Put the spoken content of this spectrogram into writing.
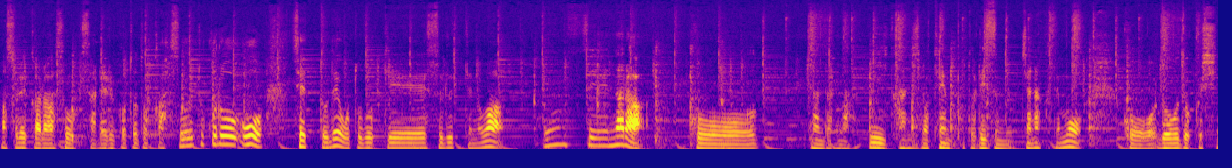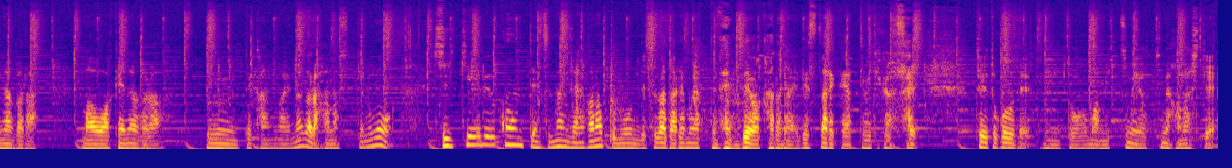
まあ、それから想起されることとかそういうところをセットでお届けするっていうのは音声ならこうなんだろうないい感じのテンポとリズムじゃなくてもこう朗読しながら間を空けながらうーんって考えながら話すっていうのも聞けるコンテンツなんじゃないかなと思うんですが誰もやってないのでわからないです。誰かやってみてください。というところで、うんとまあ、3つ目4つ目話して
